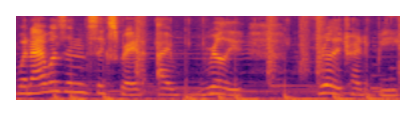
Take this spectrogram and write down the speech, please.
When I was in sixth grade, I really, really tried to be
